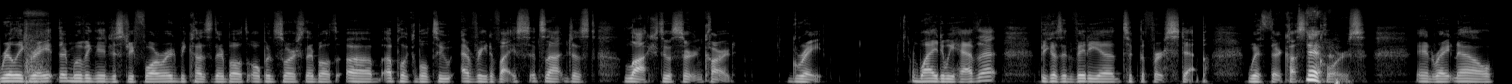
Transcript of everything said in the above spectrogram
really great. They're moving the industry forward because they're both open source. They're both uh, applicable to every device. It's not just locked to a certain card. Great. Why do we have that? Because NVIDIA took the first step with their custom Yeah. cores. And right now,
